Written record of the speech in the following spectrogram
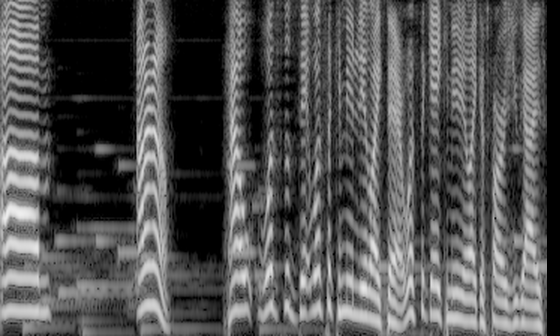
um, I don't know. How what's the what's the community like there? What's the gay community like as far as you guys?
